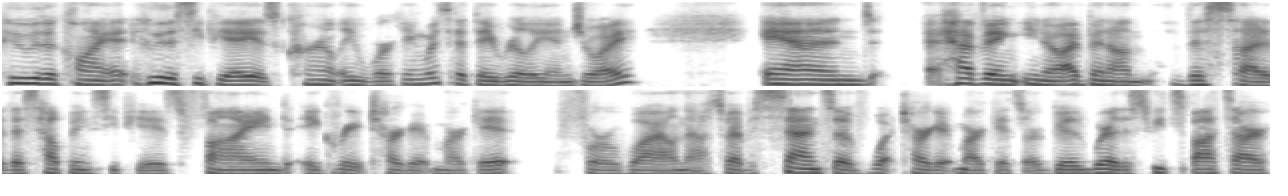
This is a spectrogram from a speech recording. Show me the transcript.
who the client, who the CPA is currently working with that they really enjoy. And having, you know, I've been on this side of this helping CPAs find a great target market for a while now. So I have a sense of what target markets are good, where the sweet spots are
